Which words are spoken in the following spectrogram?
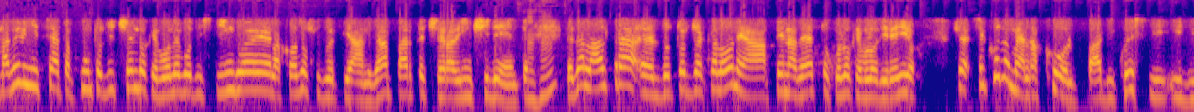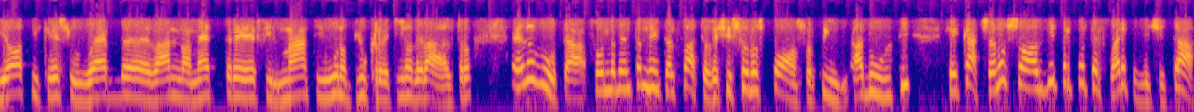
avevo iniziato appunto dicendo che volevo distinguere la cosa su due piani, da una parte c'era l'incidente Mhm. e dall'altra eh, il dottor Giacalone ha appena detto quello che volevo dire io. Cioè, secondo me la colpa di questi idioti che sul web vanno a mettere filmati uno più cretino dell'altro è dovuta fondamentalmente al fatto che ci sono sponsor, quindi adulti, che cacciano soldi per poter fare pubblicità.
